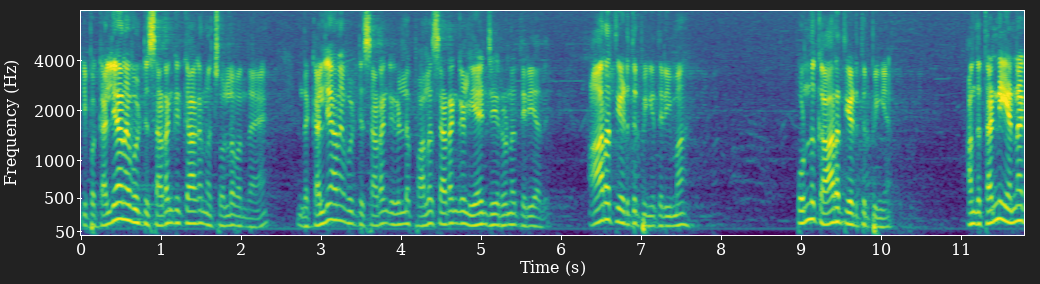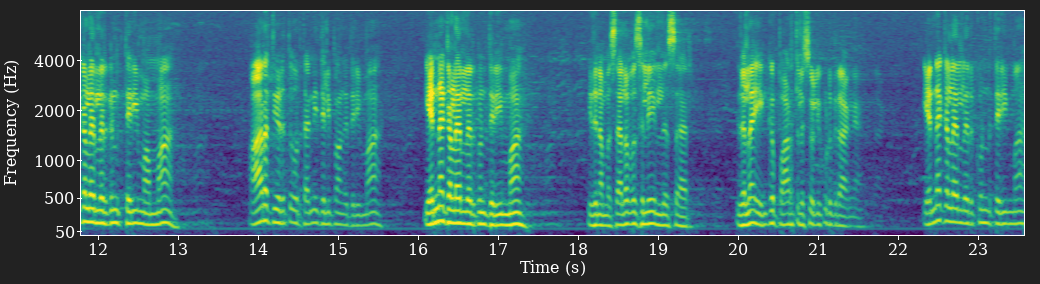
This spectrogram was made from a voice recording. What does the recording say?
இப்போ கல்யாண வீட்டு சடங்குக்காக நான் சொல்ல வந்தேன். இந்த கல்யாண வீட்டு சடங்குகளில் பல சடங்குகள் ஏன் செய்கிறோன்னு தெரியாது. ஆரத்தி எடுத்திருப்பீங்க தெரியுமா? பொண்ணுக்கு ஆரத்தி எடுத்திருப்பீங்க. அந்த தண்ணி என்ன கலரில் இருக்குன்னு தெரியுமாம்மா? ஆரத்தி எடுத்து ஒரு தண்ணி தெளிப்பாங்க தெரியுமா? என்ன கலரில் இருக்குன்னு தெரியுமா? இது நம்ம சிலபஸ்லேயே இல்லை சார். இதெல்லாம் எங்கள் பாடத்தில் சொல்லி கொடுக்குறாங்க. என்ன கலரில் இருக்குன்னு தெரியுமா?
